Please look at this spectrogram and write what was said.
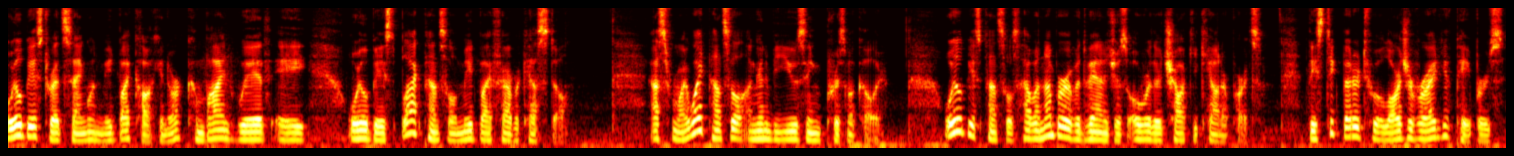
oil-based red sanguine made by Kohinoor combined with a oil-based black pencil made by Faber-Castell. As for my white pencil, I'm going to be using Prismacolor. Oil-based pencils have a number of advantages over their chalky counterparts. They stick better to a larger variety of papers,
